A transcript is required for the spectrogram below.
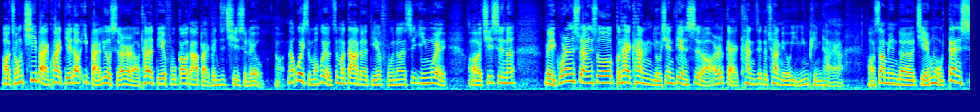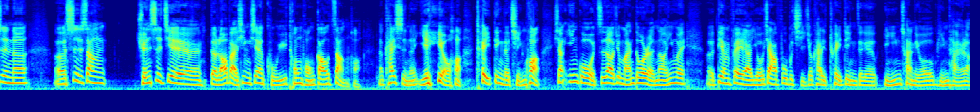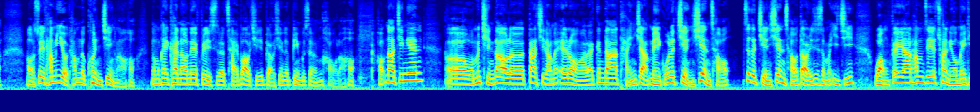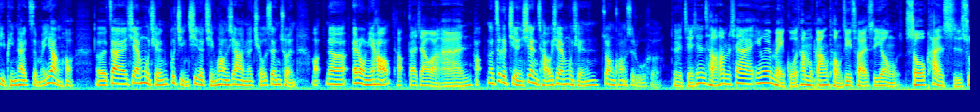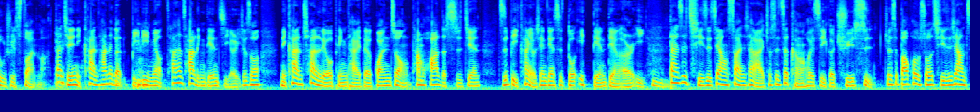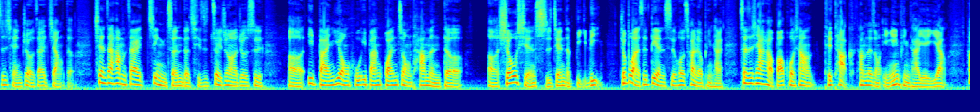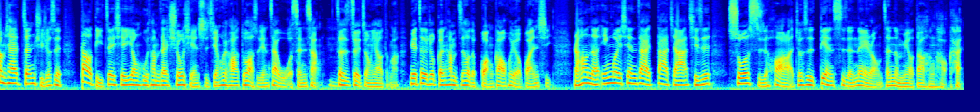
啊，从七百块跌到一百六十二啊，它的跌幅高达百分之七十六啊。那为什么会有这么大的跌幅呢？是因为呃，其实呢，美国人虽然说不太看有线电视了，而改看这个串流影音平台啊，好上面的节目，但是呢，呃，事实上。全世界的老百姓现在苦于通膨高涨，哈，那开始呢也有哈 退订的情况。像英国我知道就蛮多人呢，因为呃电费啊、油价付不起，就开始退订这个影音串流平台了，哦，所以他们有他们的困境了哈。那我们可以看到 Netflix 的财报其实表现的并不是很好了哈。好，那今天呃我们请到了大气堂的 Aaron 啊，来跟大家谈一下美国的减线潮。这个剪线潮到底是什么？以及网飞啊，他们这些串流媒体平台怎么样？哈，呃，在现在目前不景气的情况下呢，求生存。好，那 Aaron 你好，好，大家晚安。好，那这个剪线潮现在目前状况是如何？对，剪线潮，他们现在因为美国他们刚统计出来是用收看时数去算嘛，但其实你看它那个比例没有，它是差零点几而已。就是说，你看串流平台的观众，他们花的时间只比看有线电视多一点点而已。嗯，但是其实这样算下来，就是这可能会是一个趋势，就是包括说，其实像之前就有在讲的，现在他们在竞争的，其实最重要就是呃，一般用户、一般观众他们的呃休闲时间的比例。就不管是电视或串流平台，甚至现在还有包括像 TikTok 他们那种影音平台也一样，他们现在争取就是到底这些用户他们在休闲时间会花多少时间在我身上，这是最重要的嘛？因为这个就跟他们之后的广告会有关系。然后呢，因为现在大家其实说实话啦，就是电视的内容真的没有到很好看，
